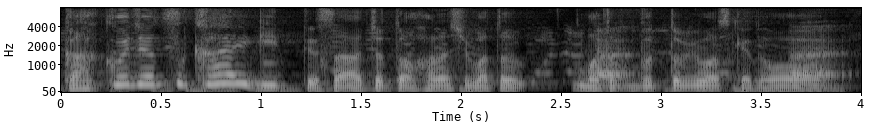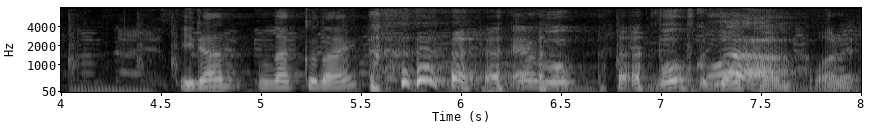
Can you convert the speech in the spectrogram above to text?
学術会議ってさちょっと話またまたはい。ぶっ飛びますけど、、はい。らなくない？え僕僕どうな？はのあれ。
